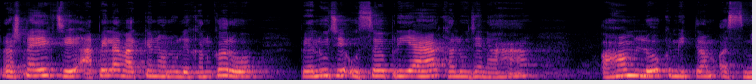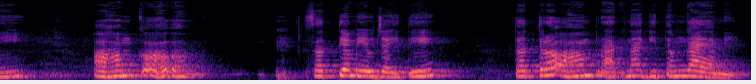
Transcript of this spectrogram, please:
પ્રશ્ન એક છે, આપેલા વાક્યનું અનુલેખન કરો. પહેલું છે, ઉત્સવ પ્રિયા ખલુ જનાહ, અહમ લોકમિત્રમ અસ્મિ, અહમ કહ સત્યમેવ જયતે, તત્ર અહમ પ્રાર્થના ગીતમ ગાયામી.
